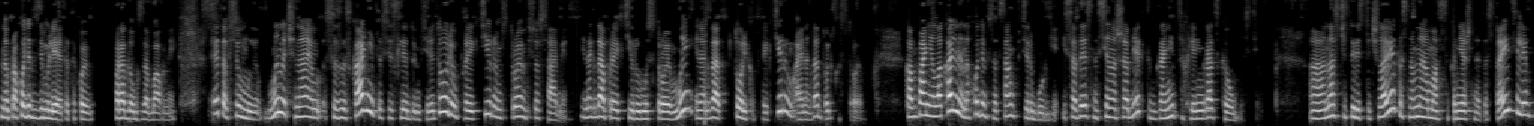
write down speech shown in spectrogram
но проходят в земле. Это такой парадокс забавный. Это все мы. Мы начинаем с изысканий, то есть исследуем территорию, проектируем, строим все сами. Иногда проектируем и строим мы, иногда только проектируем, а иногда только строим. Компания локальная, находимся в Санкт-Петербурге. И, соответственно, все наши объекты в границах Ленинградской области. А, Нас 400 человек, основная масса, конечно, это строители,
